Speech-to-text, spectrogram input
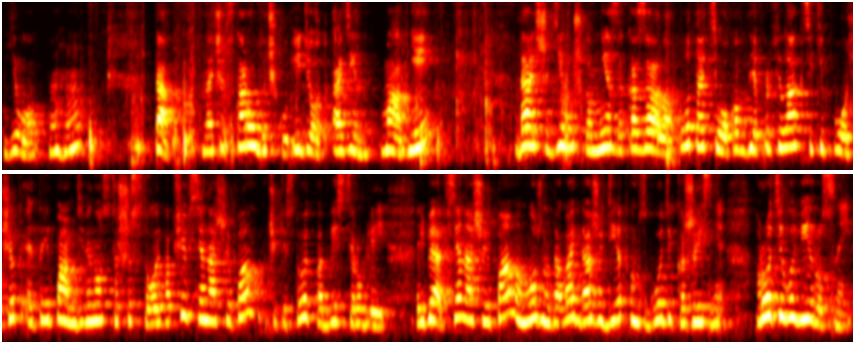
его. Угу. Так, значит, в коробочку идет один магний. Дальше девушка мне заказала от отеков для профилактики почек. Это ИПАМ 96. Вообще все наши ИПАМчики стоят по 200 рублей. Ребят, все наши ИПАМы можно давать даже деткам с годика жизни. Противовирусный,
